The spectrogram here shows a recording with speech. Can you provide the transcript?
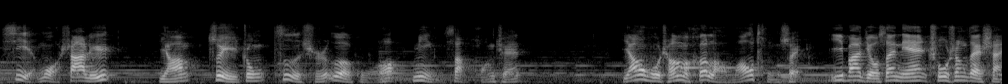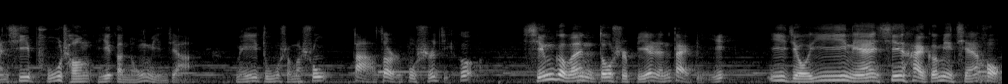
卸磨杀驴，杨最终自食恶果，命丧黄泉。杨虎城和老毛同岁，1893年出生在陕西蒲城一个农民家，没读什么书，大字儿不识几个，行个文都是别人代笔。1911年辛亥革命前后。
